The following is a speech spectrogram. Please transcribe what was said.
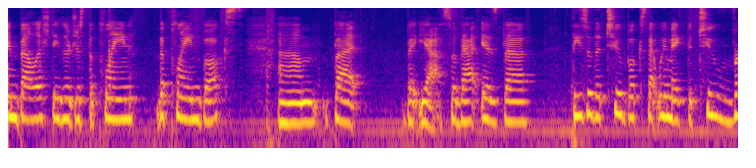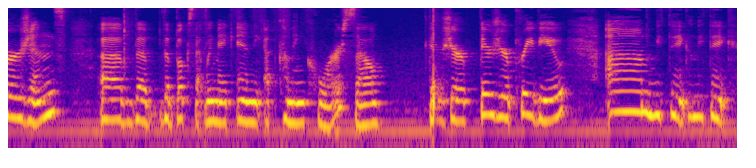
embellished. These are just the plain, the plain books. Um, but, but yeah, so that is the, these are the two books that we make, the two versions of the, the books that we make in the upcoming course. So there's your, there's your preview. Um, let me think, let me think.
